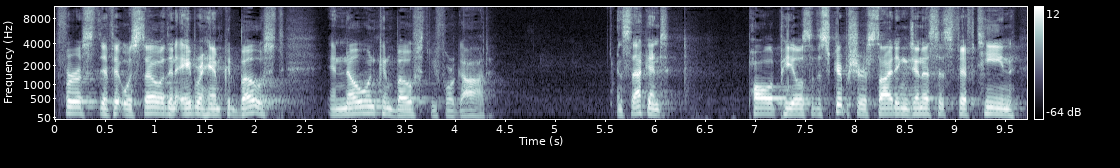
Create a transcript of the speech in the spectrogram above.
First, if it was so, then Abraham could boast, and no one can boast before God. And second, Paul appeals to the scripture, citing Genesis 15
